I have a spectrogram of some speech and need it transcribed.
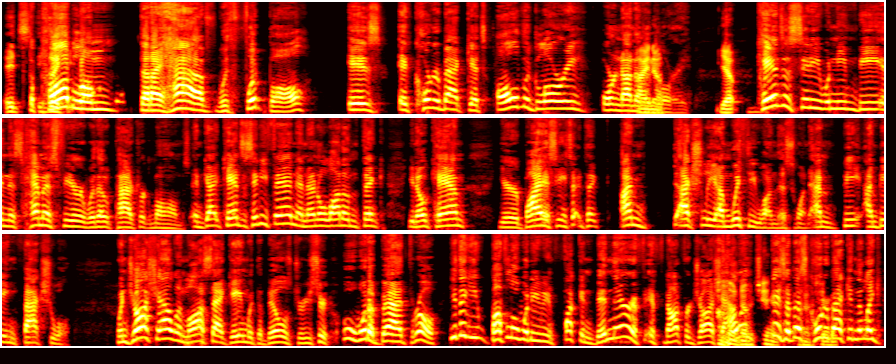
It's the problem like, that I have with football is a quarterback gets all the glory or none of the glory. Yep. Kansas City wouldn't even be in this hemisphere without Patrick Mahomes. And Kansas City fan, and I know a lot of them think, you know, Cam, you're biasing. I'm actually I'm with you on this one. I'm being I'm being factual. When Josh Allen lost that game with the Bills, Drew, you "Oh, what a bad throw." You think he, Buffalo would have even fucking been there if, if not for Josh oh, Allen? No He's the best no quarterback in the like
